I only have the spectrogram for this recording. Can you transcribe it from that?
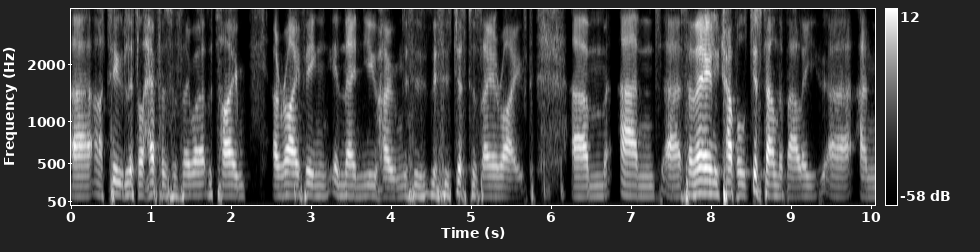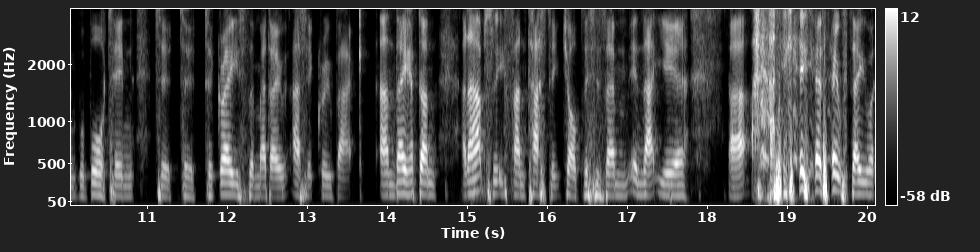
uh, our two little heifers as they were at the time, arriving in their new home. This is this is just as they arrived, um, and uh, so they only travelled just down the valley uh, and were brought in to, to to graze the meadow as it grew back. And they have done an absolutely fantastic job. This is them in that year uh, I think they, they, were,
